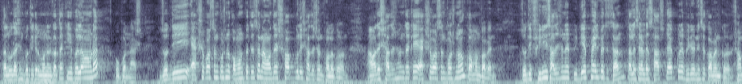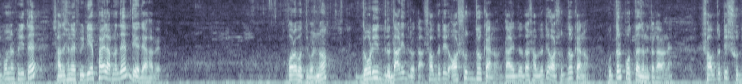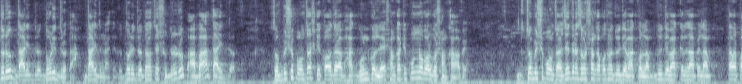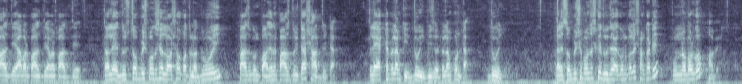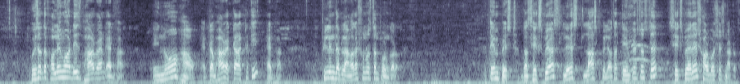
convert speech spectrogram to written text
তাহলে উদাসীন পথিকের মনের কথা কি পেলাম আমরা? উপন্যাস। যদি একশো পার্সেন্ট প্রশ্ন কমন পেতে চান, আমাদের সবগুলি সাজেশন ফলো করুন। আমাদের সাজেশন থেকে একশো পার্সেন্ট প্রশ্ন কমন পাবেন। যদি ফ্রি সাজেশনের পিডিএফ ফাইল পেতে চান, তাহলে চ্যানেলটা সাবস্ক্রাইব করে ভিডিও নিচে কমেন্ট করুন। সম্পূর্ণ ফ্রিতে সাজেশনের পিডিএফ ফাইল আপনাদের দিয়ে দেওয়া হবে। পরবর্তী প্রশ্ন। দরিদ্র, দারিদ্রতা শব্দটির অশুদ্ধ কেন? দারিদ্রতা শব্দটি অশুদ্ধ কেন? উত্তর প্রত্যয়জনিত কারণে। শব্দটি শুদ্ধরূপ দারিদ্র, দরিদ্রতা। দারিদ্র না কিন্তু, দরিদ্রতা হচ্ছে শুদ্ধরূপ আবা দারিদ্র। চব্বিশশো পঞ্চাশকে ক দ্বারা ভাগ গুণ করলে সংখ্যাটি পূর্ণবর্গ সংখ্যা হবে। চব্বিশশো পঞ্চাশ যেহেতু জোর সংখ্যা প্রথমে দুই দিয়ে ভাগ করলাম, দুই দিয়ে ভাগ করলে যা পেলাম, তারপর পাঁচ দিয়ে, আবার পাঁচ দিয়ে, আবার পাঁচ দিয়ে। তাহলে দুই চব্বিশ পঞ্চাশের লসও কত হলো? দুই, পাঁচ গুণ পাঁচ পাঁচ দুইটা, সাত দুইটা। তাহলে একটা পেলাম কি? দুই বিজয় পেলাম কোনটা? দুই। তাহলে চব্বিশশো পঞ্চাশকে দুই দ্বারা গুণ করলে সংখ্যাটি পূর্ণবর্গ হবে। Which of the following word is verb and adverb এই নো হাউ একটা ভার্ব একটা একটা কি? Adverb fill in the blank অর্থাৎ শূন্যস্থান পূরণ করো। Tempest the Shakespeare's lest last play অর্থাৎ টেম্পেস্ট হচ্ছে শেক্সপিয়ারের সর্বশেষ নাটক।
